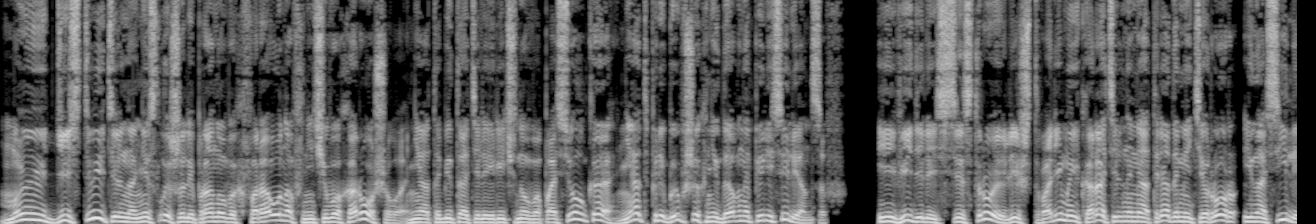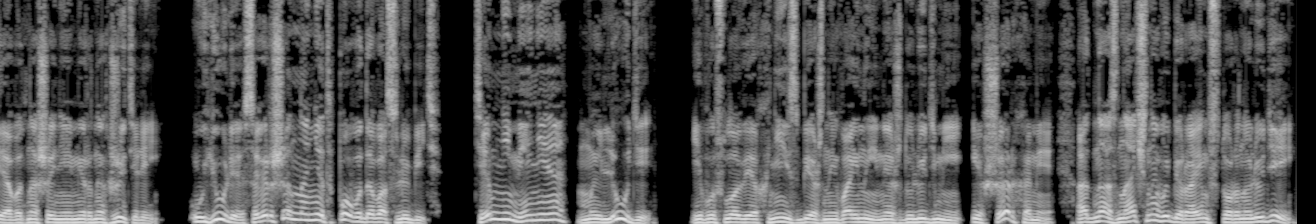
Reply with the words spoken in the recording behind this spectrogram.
Мы действительно не слышали про новых фараонов ничего хорошего ни от обитателей речного поселка, ни от прибывших недавно переселенцев. И виделись с сестрой лишь творимый карательными отрядами террор и насилие в отношении мирных жителей. У Юли совершенно нет повода вас любить. Тем не менее, мы люди, и в условиях неизбежной войны между людьми и шерхами однозначно выбираем сторону людей.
